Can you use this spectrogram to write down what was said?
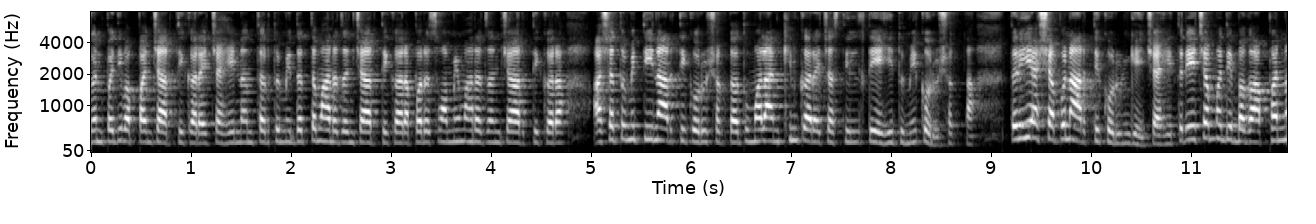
गणपती बाप्पांची आरती करायची आहे. नंतर तुम्ही दत्त महाराजांची आरती करा परत स्वामी महाराजांची आरती करा. अशा तुम्ही तीन आरती करू शकता. तुम्हाला आणखीन करायचे असतील तेही तुम्ही करू शकता. तर ही अशा आपण आरती करून घ्यायची आहे. तर याच्यामध्ये बघा आपण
